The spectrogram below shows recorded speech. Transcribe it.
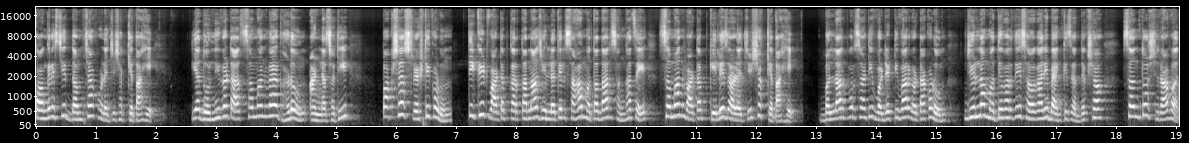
काँग्रेसची दमछाक होण्याची शक्यता आहे. या दोन्ही गटात समन्वय घडवून आणण्यासाठी पक्षश्रेष्ठीकडून तिकीट वाटप करताना जिल्ह्यातील सहा मतदारसंघाचे समान वाटप केले जाण्याची शक्यता आहे. बल्लारपूरसाठी वडेट्टीवार गटाकडून जिल्हा मध्यवर्ती सहकारी बँकेचे अध्यक्ष संतोष रावत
